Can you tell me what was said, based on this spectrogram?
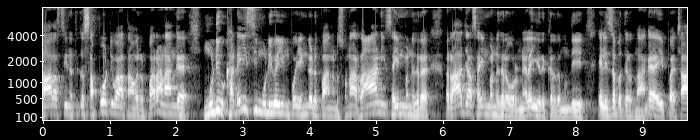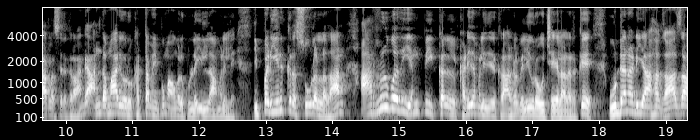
பாலஸ்தீனத்துக்கு சப்போர்ட்டிவாக தான் அவர் இருப்பார். ஆனால் அங்கே முடிவு கடைசி முடிவையும் போய் எங்கே எடுப்பாங்கன்னு சொன்னால் ராணி சைன் பண்ணுகிற ராஜா சைன் பண்ணுகிற ஒரு நிலை இருக்கிறது. முந்தி எலிசபெத் இருந்தாங்க இப்போ சார்லஸ் இருக்கிறாங்க. அந்த மாதிரி ஒரு கட்டமைப்பும் அவங்களுக்குள்ளே இல்லாமல் இல்லை. இப்படி இருக்கிற சூழல்ல தான் அறுபது எம்பிக்கள் கடிதம் எழுதியிருக்கிறார்கள் வெளியுறவு செயலாளருக்கு. உடனடியாக காசா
